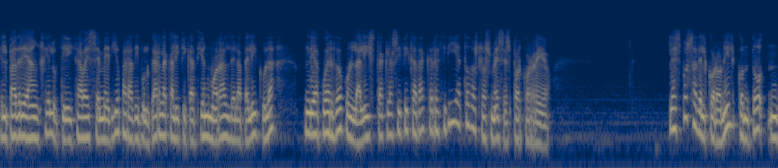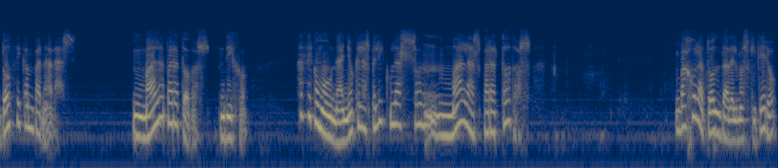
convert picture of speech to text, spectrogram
El padre Ángel utilizaba ese medio para divulgar la calificación moral de la película de acuerdo con la lista clasificada que recibía todos los meses por correo. La esposa del coronel contó doce campanadas. Mala para todos, dijo. Hace como un año que las películas son malas para todos. Bajó la tolda del mosquitero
